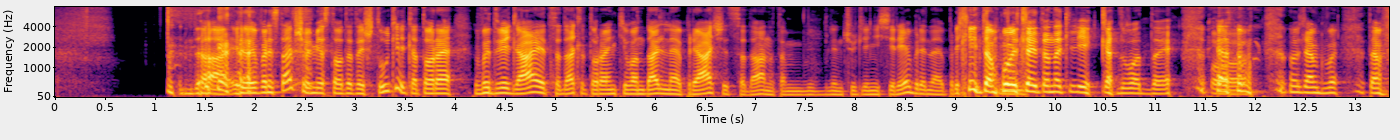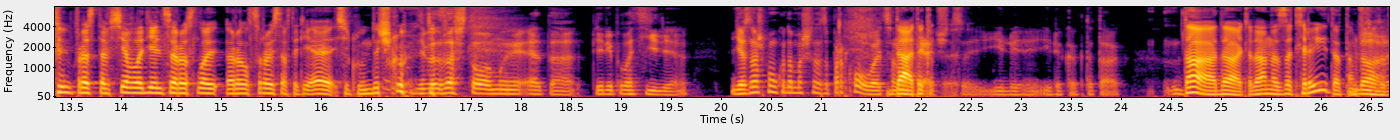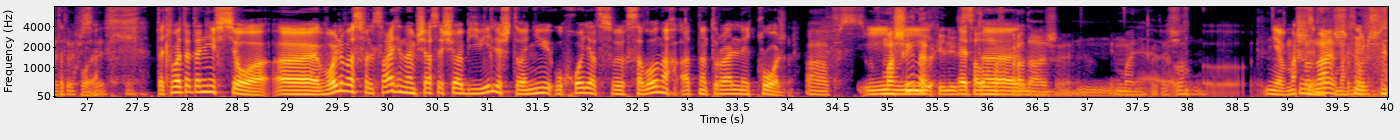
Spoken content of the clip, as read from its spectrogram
Да, и представь, что вместо вот этой штуки, которая выдвигается, да, которая антивандальная прячется, да, она там, блин, чуть ли не серебряная, прикинь, там будет какая-то наклейка 2D. Я а, думаю, ну, там, там просто все владельцы Rolls- Rolls-Royce такие, «Э, секундочку. типа, за что мы это переплатили? Я знаю, по-моему, куда машина запарковывается, Да, она так, прячется, или, или как-то так. Да, да, когда она закрыта, там да, что-то такое. история. Так вот, это не все. Volvo с Volkswagen сейчас еще объявили, что они уходят в своих салонах от натуральной кожи. А в, с- в И машинах или в это, салонах продажи? э, в- Не, в Ну, машинах. знаешь, м- больше...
